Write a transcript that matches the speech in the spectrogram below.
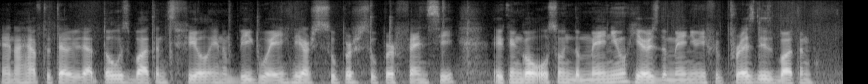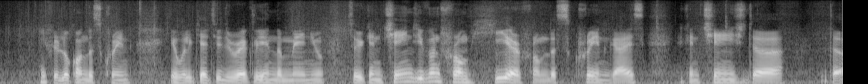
and I have to tell you that those buttons feel in a big way. They are super super fancy. You can go also in the menu. Here's the menu. If you press this button if you look on the screen it will get you directly in the menu. So you can change even from here from the screen guys. You can change the the,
